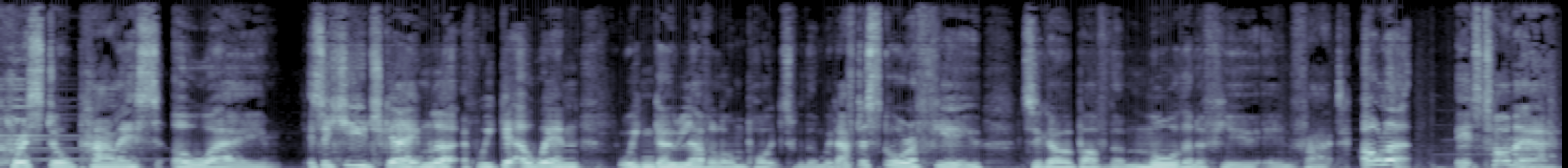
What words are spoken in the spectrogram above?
Crystal Palace away. It's a huge game. Look, if we get a win, we can go level on points with them. We'd have to score a few to go above them, more than a few, in fact. Oh, look, it's Tom here.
